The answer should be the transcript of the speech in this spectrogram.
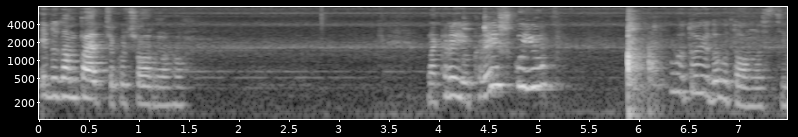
І додам перчику чорного. Накрию кришкою і готую до готовності.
